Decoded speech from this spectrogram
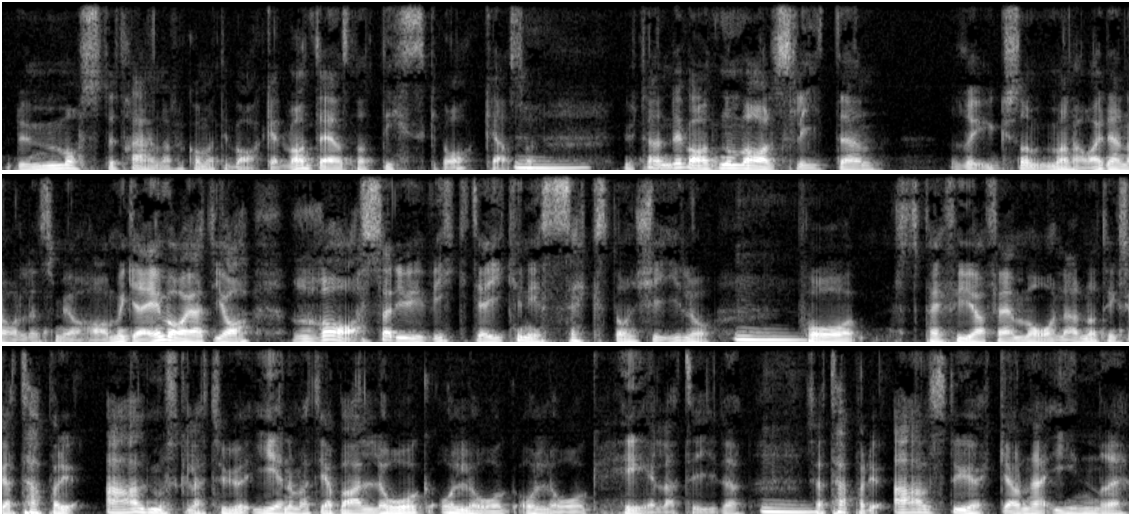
Du måste träna för att komma tillbaka. Det var inte ens något diskbråck alltså. Mm. Utan det var ett normalsliten rygg som man har i den åldern som jag har. Men grejen var ju att jag rasade ju i vikt. Jag gick ju ner 16 kilo mm. på 4-5 månader någonting. Så jag tappade ju all muskulatur genom att jag bara låg och låg och låg hela tiden. Mm. Så jag tappade ju all styrka och den här inre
